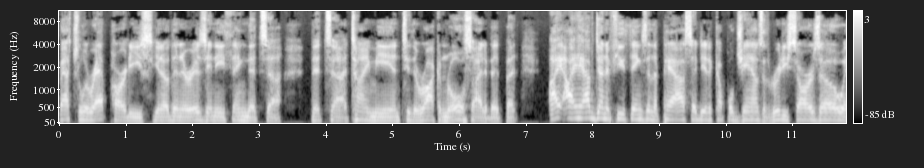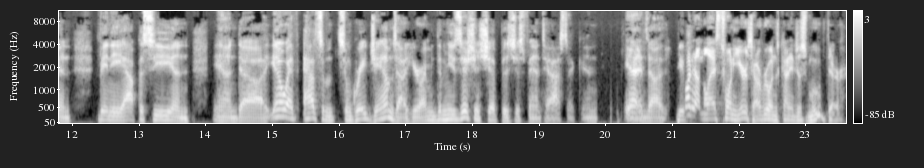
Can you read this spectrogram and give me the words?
bachelorette parties, you know, than there is anything that's uh that's uh tying me into the rock and roll side of it. But I, I have done a few things in the past. I did a couple jams with Rudy Sarzo and Vinny Appice and and uh, you know I've had some some great jams out here. I mean the musicianship is just fantastic and yeah, and, uh, funny on the last twenty years how everyone's kind of just moved there.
